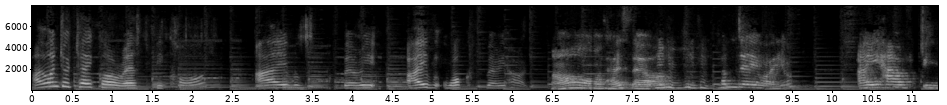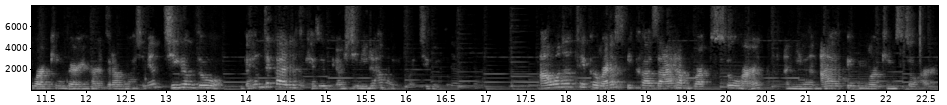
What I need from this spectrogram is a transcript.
I want to take a rest because I've very I've worked very hard. 어, 잘했어요. 현재 완료. I have been working very hard라고 하시면 지금도 그러니까 현재까지도 계속 열심히 일을 하고 있는 거예요. 지금도. 네, 네. I wanna take a rest because I have worked so hard. 아니면 I've been working so hard.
